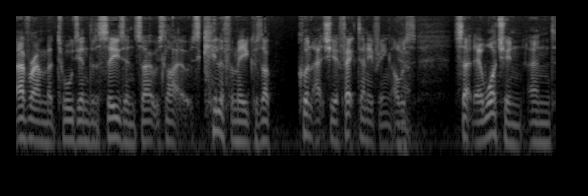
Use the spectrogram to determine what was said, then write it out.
Avram towards the end of the season. So it was like it was killer for me because I couldn't actually affect anything. I was sat there watching and.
